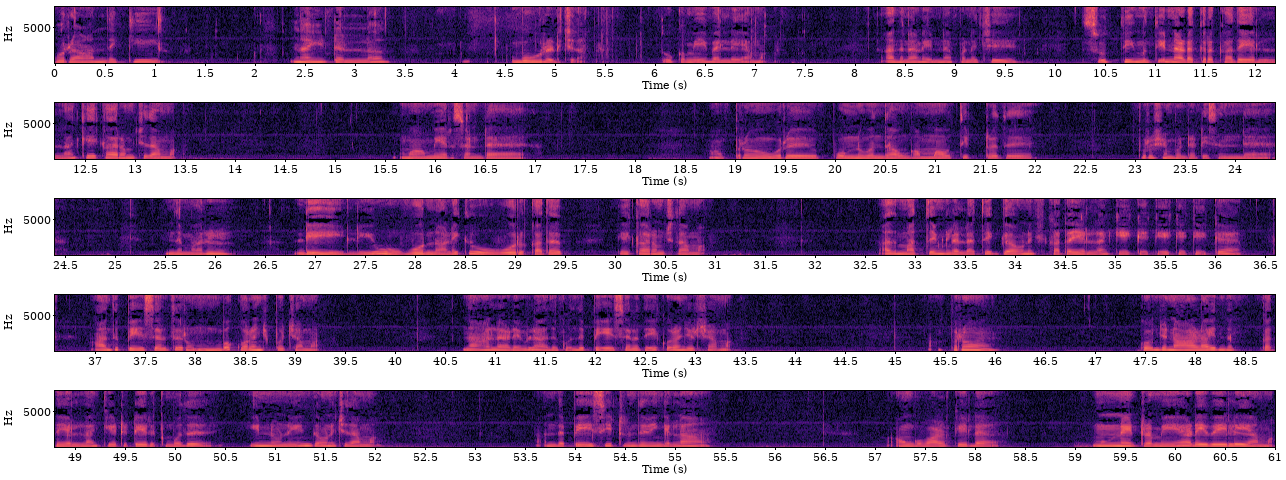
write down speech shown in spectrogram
ஒரு ஆந்தைக்கு நைட்டெல்லாம் போர் அடிச்சுதான். தூக்கமே வரலையாமா. அதனால் என்ன பண்ணுச்சு? சுற்றி முற்றி நடக்கிற கதையெல்லாம் கேட்க ஆரம்பிச்சுதாம்மா மாமியார் சண்டை. அப்புறம் ஒரு பொண்ணு வந்து அவங்க அம்மாவை திட்டுறது. புருஷன் பொண்டாட்டி சண்டை. இந்த மாதிரி டெய்லியும் ஒவ்வொரு நாளைக்கு ஒவ்வொரு கதை கேட்க ஆரம்பிச்சுதாம்மா. அது மற்றவங்கள எல்லாத்தையும் கவனிக்க கதையெல்லாம் கேட்க கேட்க கேட்க அது பேசுகிறது ரொம்ப குறைஞ்சி போச்சாம்மா. நாளடைவில் அதுக்கு வந்து பேசுகிறதே குறைஞ்சிருச்சாம்மா அப்புறம் கொஞ்ச நாளாக இந்த கதையெல்லாம் கேட்டுகிட்டே இருக்கும்போது இன்னொன்னையும் கவனிச்சுதாம்மா. அந்த பேசிகிட்டு இருந்தவங்கெல்லாம் அவங்க வாழ்க்கையில் முன்னேற்றமே அடையவே இல்லையாம்மா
